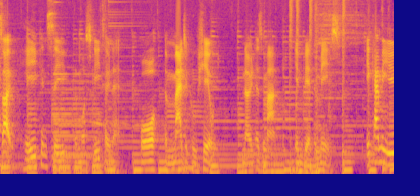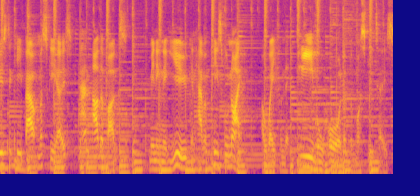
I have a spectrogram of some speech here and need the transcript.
So, here you can see the mosquito net, or the magical shield, known as man in Vietnamese. It can be used to keep out mosquitoes and other bugs, meaning that you can have a peaceful night away from the evil horde of the mosquitoes.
